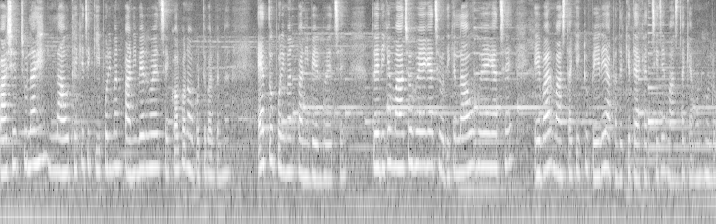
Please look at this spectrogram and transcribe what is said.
পাশের চুলায় লাউ থেকে যে কি পরিমাণ পানি বের হয়েছে কল্পনাও করতে পারবেন না। এত পরিমাণ পানি বের হয়েছে। তো এদিকে মাছও হয়ে গেছে, ওদিকে লাউ হয়ে গেছে। এবার মাছটাকে একটু বেড়ে আপনাদেরকে দেখাচ্ছি যে মাছটা কেমন হলো।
